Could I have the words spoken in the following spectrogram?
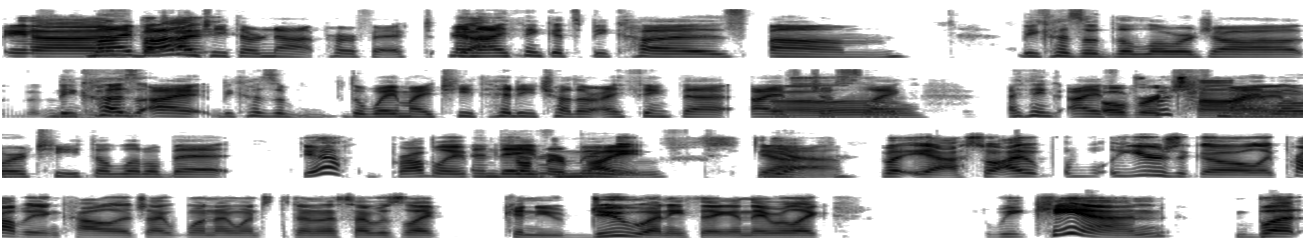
And my bottom I- teeth are not perfect and i think it's because um because of the lower jaw because Mm-hmm. i because of the way my teeth hit each other i think that i've just like Oh, i think i've Over pushed my lower teeth a little bit yeah, probably and they've your bite. Yeah. yeah But yeah, so i years ago, like probably in college, I when I went to the dentist, I was like, "Can you do anything?" And they were like, "We can, but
